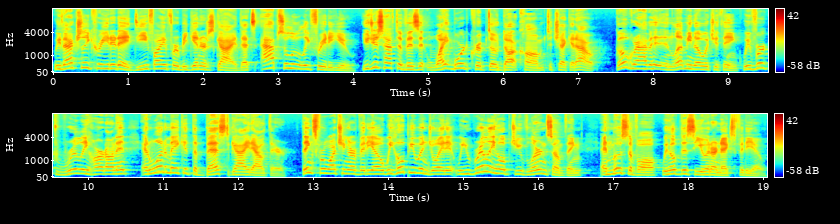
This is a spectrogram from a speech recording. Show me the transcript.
we've actually created a DeFi for Beginners guide that's absolutely free to you. You just have to visit whiteboardcrypto.com to check it out. Go grab it and let me know what you think. We've worked really hard on it and want to make it the best guide out there. Thanks for watching our video. We hope you enjoyed it. We really hoped you've learned something. And most of all, we hope to see you in our next video.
